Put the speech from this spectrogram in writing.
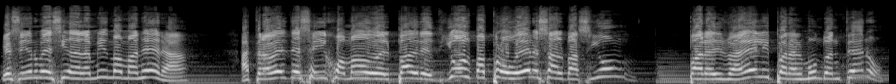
Y el Señor me decía de la misma manera, a través de ese Hijo amado del Padre, Dios va a proveer salvación para Israel y para el mundo entero.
